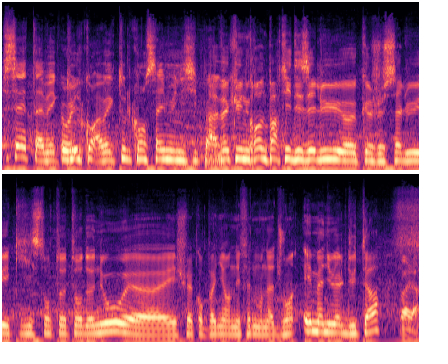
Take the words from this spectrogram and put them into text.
7 avec, Oui. tout, le, con- avec tout le conseil municipal. Avec une grande partie des élus euh, que je salue et qui sont autour de nous. euh, et je suis accompagné en effet de mon adjoint Emmanuel Dutas. Voilà.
